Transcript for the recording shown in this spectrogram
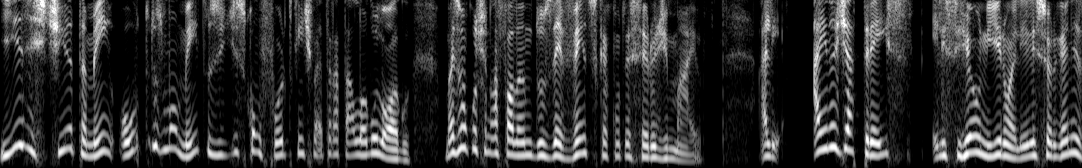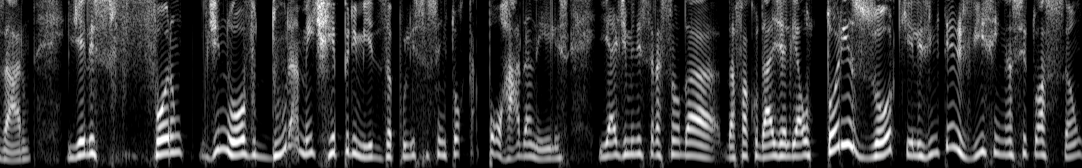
E existia também outros momentos de desconforto que a gente vai tratar logo logo. Mas vamos continuar falando dos eventos que aconteceram de maio. Ali, aí no dia 3, eles se reuniram ali, eles se organizaram e eles foram de novo duramente reprimidos. A polícia sentou a porrada neles e a administração da, da faculdade ali autorizou que eles intervissem na situação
